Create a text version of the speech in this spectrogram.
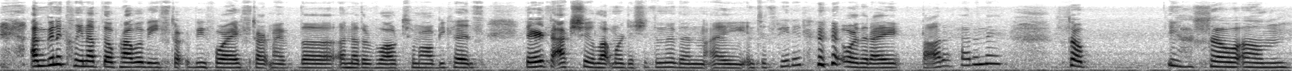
I'm gonna clean up though probably start before I start my the another vlog tomorrow because there's actually a lot more dishes in there than I anticipated or that I thought I had in there. So yeah, so um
